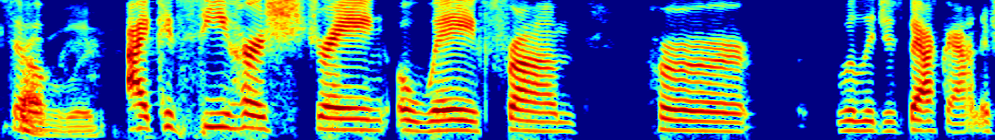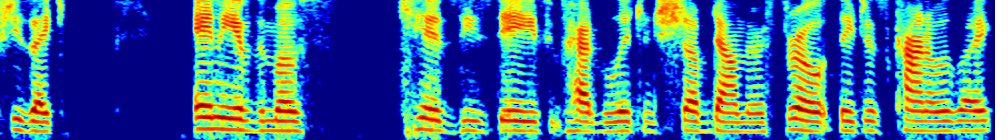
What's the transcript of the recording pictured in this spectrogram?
So Probably. I could see her straying away from her religious background. If she's like any of the most kids these days who've had religion shoved down their throat, they just kind of was like,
